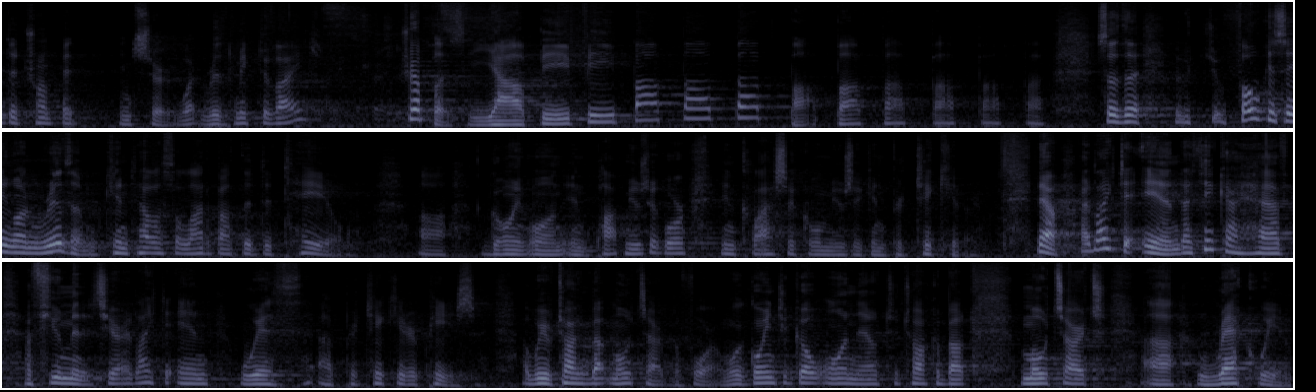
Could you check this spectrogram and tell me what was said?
Did the trumpet insert? What rhythmic device? Triplets. Ya, beep, beep, ba, ba, ba, ba, ba, ba, ba, ba. So the, focusing on rhythm can tell us a lot about the detail uh, going on in pop music or in classical music in particular. Now, I'd like to end, I think I have a few minutes here, I'd like to end with a particular piece. Uh, we were talking about Mozart before. We're going to go on now to talk about Mozart's uh, Requiem.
